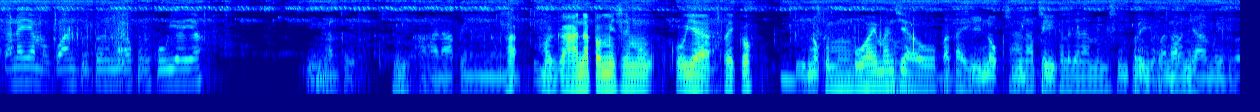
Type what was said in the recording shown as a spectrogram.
Sana ya magkuhan dito niya akong kuya ya. Ha, maghahanap kami sa imong kuya Raiko. Sinok. Kung buhay man siya o patay. Sinok. Hanapin talaga namin. Siyempre, yung panahon niya amin, di ba?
